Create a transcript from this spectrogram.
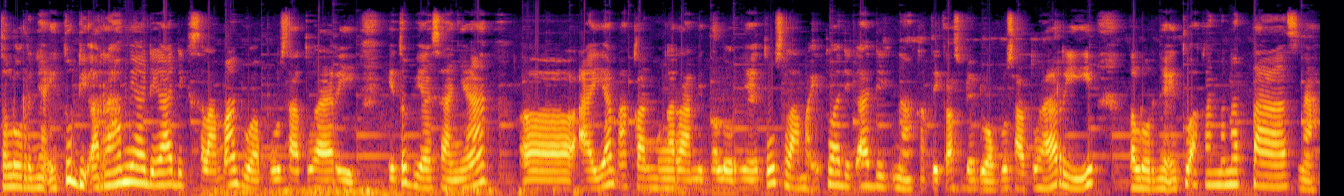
telurnya itu diarami adik-adik selama 21 hari. Itu biasanya uh, ayam akan mengerami telurnya itu selama itu adik-adik. Nah ketika sudah 21 hari telurnya itu akan menetas. Nah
